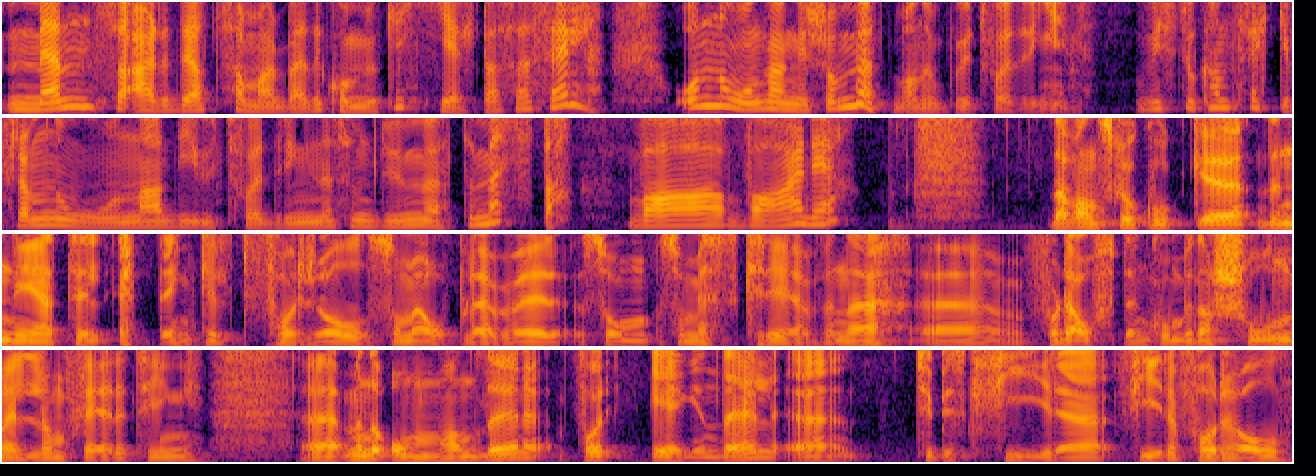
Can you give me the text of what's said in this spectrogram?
Men så er det det at samarbeidet kommer jo ikke helt av seg selv. Og noen ganger så møter man jo på utfordringer. Hvis du kan trekke fram noen av de utfordringene som du møter mest, da. Hva, hva er det? Det er vanskelig å koke det ned til ett enkelt forhold som jeg opplever som, som mest krevende. Eh, for det er ofte en kombinasjon mellom flere ting. Eh, men det omhandler for egen del eh, typisk fire, fire forhold.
